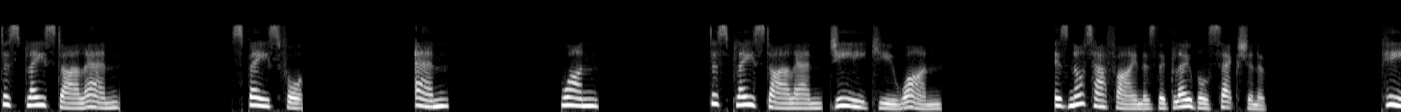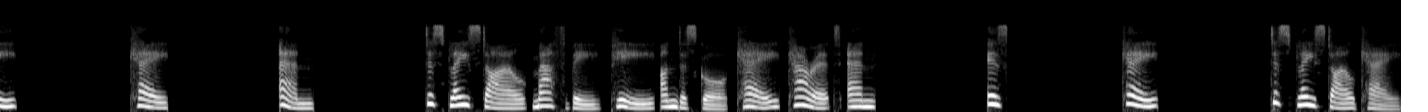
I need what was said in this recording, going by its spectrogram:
display style n space for n 1 display style n geq1 is not affine as the global section of p k n display style math b p underscore k caret n is k display style k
